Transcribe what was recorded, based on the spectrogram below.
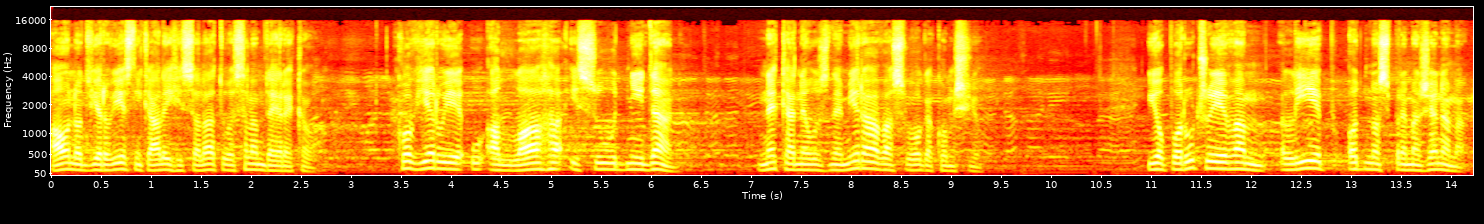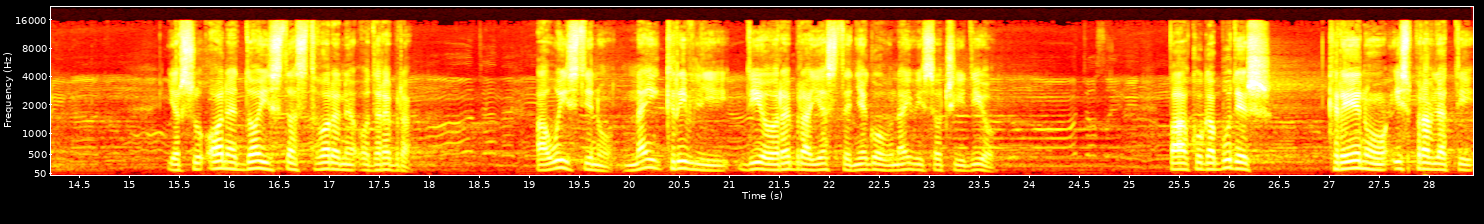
a on od vjerovjesnika alaihi salatu wasalam da je rekao Ko vjeruje u Allaha i sudnji dan, neka ne uznemirava svoga komšiju. I oporučuje vam lijep odnos prema ženama, jer su one doista stvorene od rebra. A u istinu, najkrivlji dio rebra jeste njegov najvisočiji dio. Pa ako ga budeš krenuo ispravljati,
